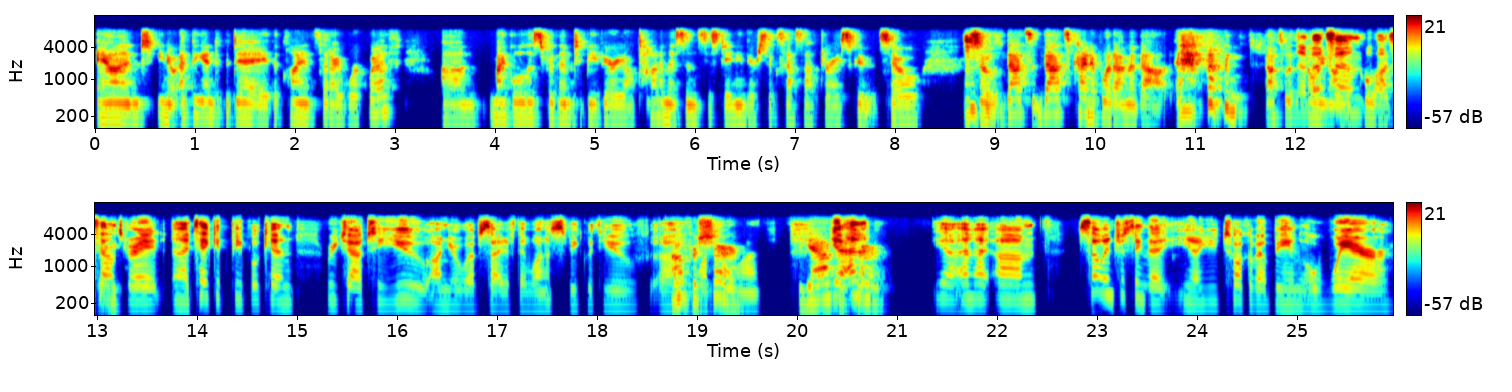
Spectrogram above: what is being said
And, you know, at the end of the day, the clients that I work with, um, my goal is for them to be very autonomous in sustaining their success after I scoot. So, so mm-hmm. that's that's kind of what I'm about. that's what's no, going that on with Cool That sounds great. And I take it people can reach out to you on your website if they want to speak with you. Uh, oh, for sure. Yeah, yeah, for and, sure. Yeah, and I, um, so interesting that you know you talk about being aware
